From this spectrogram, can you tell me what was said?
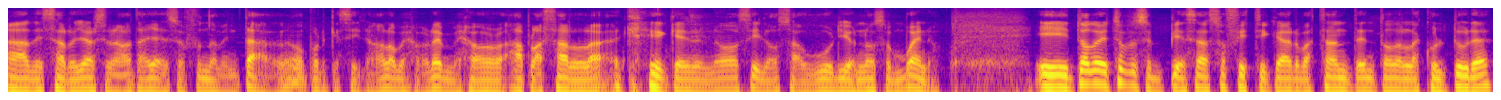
a, a desarrollarse una batalla, eso es fundamental, ¿no? Porque si no, a lo mejor es mejor aplazarla que, que no si los augurios no son buenos. Y todo esto pues empieza a sofisticar bastante en todas las culturas.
